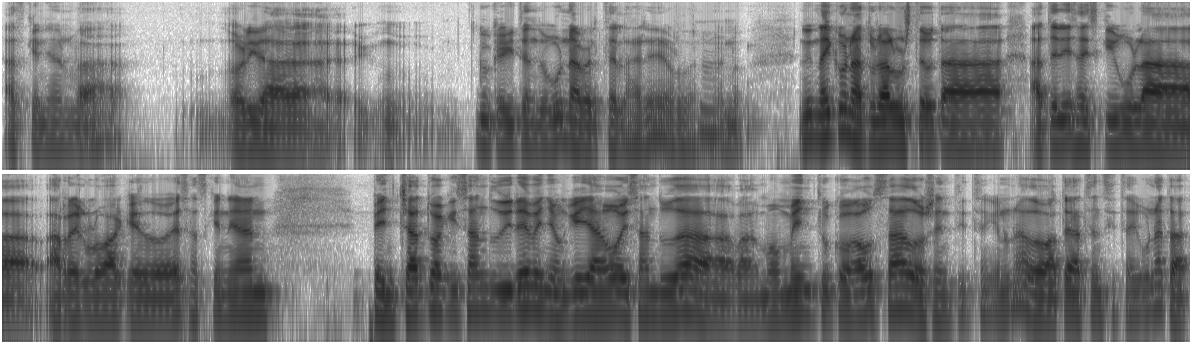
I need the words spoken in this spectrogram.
azkenean, ba, hori da mm, guk egiten duguna bertzela ere, orduan, bueno. Ni- Nahiko natural uste eta ateri zaizkigula arregloak edo, ez? Azkenean, pentsatuak izan du dire, baina gehiago izan du da ba, momentuko gauza, do sentitzen genuna, do ateratzen zitzaiguna, eta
